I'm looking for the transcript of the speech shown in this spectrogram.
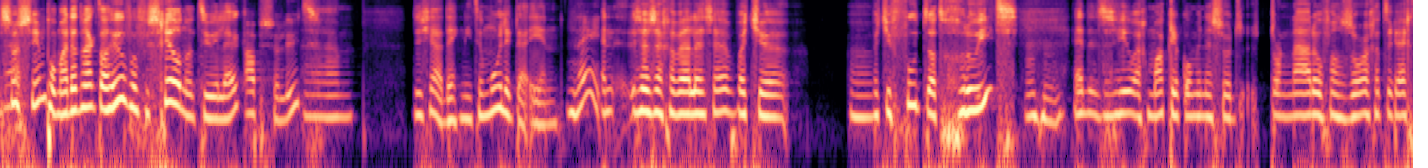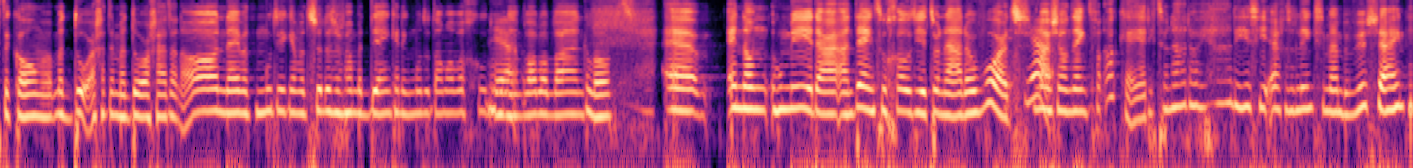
zo simpel. Maar dat maakt al heel veel verschil natuurlijk. Absoluut. Um, dus ja, denk niet te moeilijk daarin. Nee. En ze zeggen wel eens, hè, wat je uh, wat je voedt, dat groeit. Mm -hmm. het is heel erg makkelijk om in een soort tornado van zorgen terecht te komen. Wat met doorgaat en met doorgaat. En oh nee, wat moet ik en wat zullen ze van me denken? En ik moet het allemaal wel goed doen ja. en bla bla bla. Klopt. Uh, en dan hoe meer je daaraan denkt, hoe groter je tornado wordt. Ja. Maar als je dan denkt van oké, okay, ja, die tornado, ja, die is hier ergens links in mijn bewustzijn.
